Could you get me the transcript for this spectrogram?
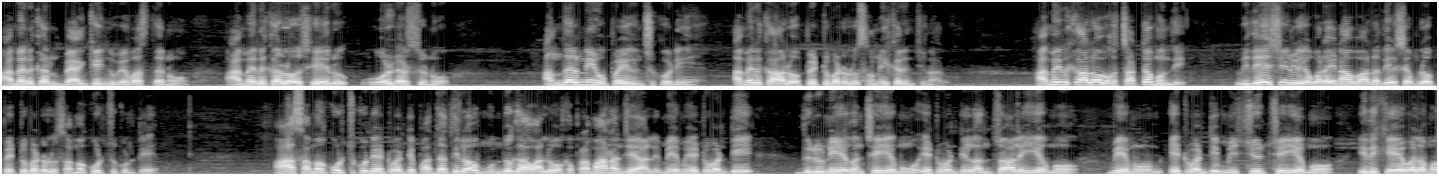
అమెరికన్ బ్యాంకింగ్ వ్యవస్థను అమెరికాలో షేరు హోల్డర్స్ను అందరినీ ఉపయోగించుకొని అమెరికాలో పెట్టుబడులు సమీకరించినారు. అమెరికాలో ఒక చట్టం ఉంది. విదేశీయులు ఎవరైనా వాళ్ళ దేశంలో పెట్టుబడులు సమకూర్చుకుంటే ఆ సమకూర్చుకునేటువంటి పద్ధతిలో ముందుగా వాళ్ళు ఒక ప్రమాణం చేయాలి. మేము ఎటువంటి దుర్వినియోగం చేయము ఎటువంటి లంచాలు ఇయ్యము మేము ఎటువంటి మిస్యూజ్ చేయము ఇది కేవలము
